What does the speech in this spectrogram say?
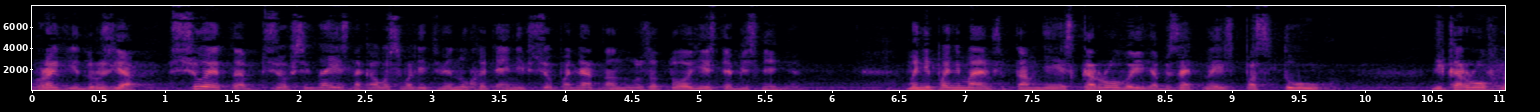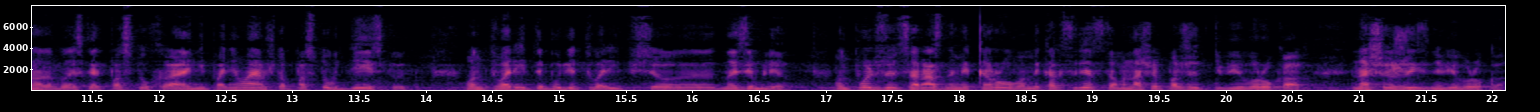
враги, друзья. Все это, все всегда есть на кого свалить вину, хотя не все понятно, но зато есть объяснение. Мы не понимаем, что там, где есть коровы, обязательно есть пастух. Не коров надо было искать, пастуха. И не понимаем, что пастух действует. Он творит и будет творить все э, на земле. Он пользуется разными коровами как средством, а наши пожитки в его руках, наши жизни в его руках.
